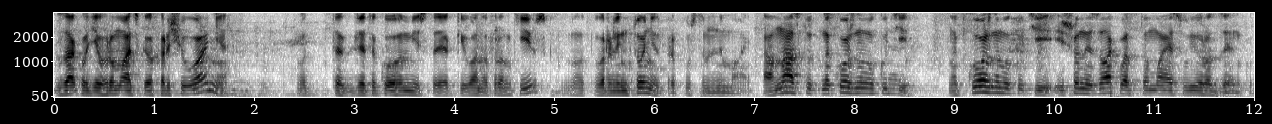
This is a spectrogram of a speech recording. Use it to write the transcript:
закладів громадського харчування, от для такого міста, як Івано-Франківськ, ну, от в Арлінгтоні, припустимо, немає. А в нас тут на кожному куті, на кожному куті, і що не заклад, то має свою родзинку.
